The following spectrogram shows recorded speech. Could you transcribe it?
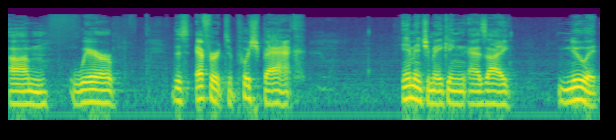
um, where this effort to push back image making as I knew it,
